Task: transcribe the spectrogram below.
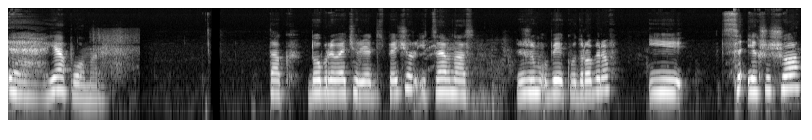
Ех, я помер. Так, добрий вечір, я диспетчер. І це в нас режим убій квадроберів. І це, якщо що,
